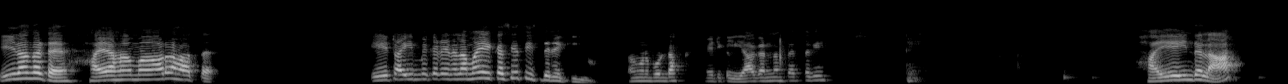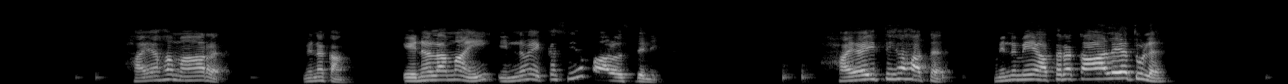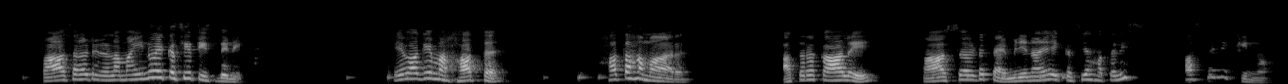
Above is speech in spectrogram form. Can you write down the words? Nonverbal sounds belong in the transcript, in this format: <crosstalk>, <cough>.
ඊළඟට හයහමාර හත. ඒ ටයිම් එකට එන ළමයි එකසිය තිස් දෙනෙක්කින්න අමන පොඩ්ඩක් මේටික ලියාගන්න පැත්තකි හයේ ඉඳලා හයහ මාර වෙනකං එන ළමයි ඉන්නව එකසිය පාලොස් දෙනෙක්. හයයිතිහ හත. මෙන්න මේ අතර කාලය තුළ පාසලට එන ළමයි ඉන්නව එකසිය තිස් දෙනෙක්. ඒ වගේම හත. හත හමාර අතර කාලේ පාසලට පැමිණෙන අය එකසිය හතලිස් පස් දෙනෙක් ඉන්නවා.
